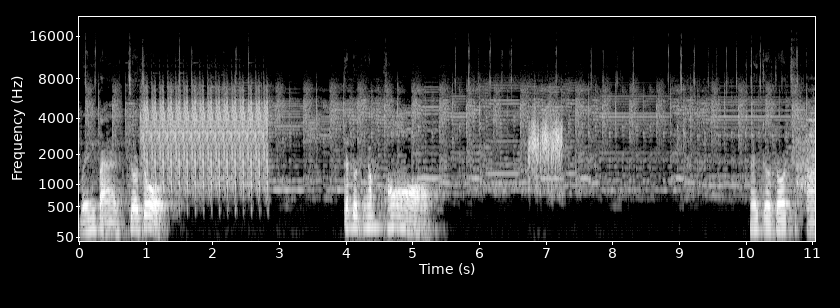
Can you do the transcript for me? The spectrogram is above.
เว้นแต่โจโจ้กระโดดงับพ่อ ให้โจโจ้อ่า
